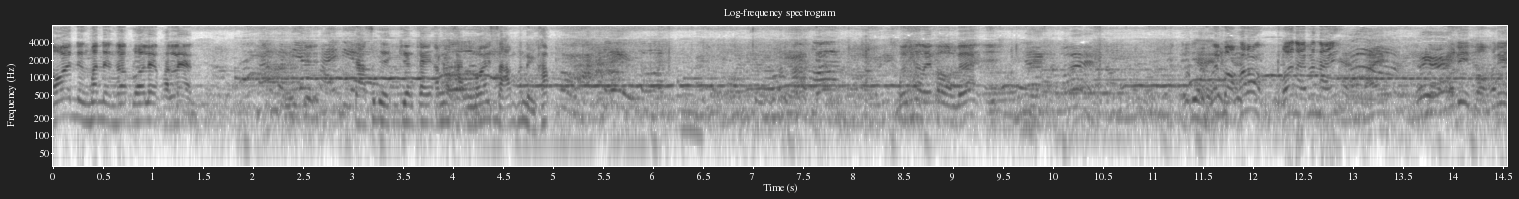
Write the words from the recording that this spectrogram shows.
ร้อยหนึ่งพันหนึ่งครับร้อยแรกพันแรกจากสุเดชเกียงไกรอำนาจขันร้อยสามพันหนึ่งครับ มึงอะไรบอกเลยไม่บอกเขาหรอกร้อยไหนพันไหนไหนเขาดิบอกเขาดิ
